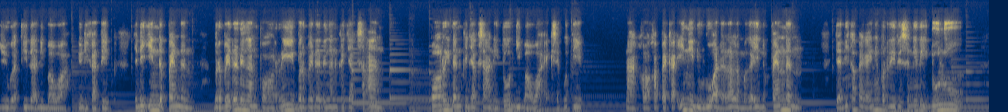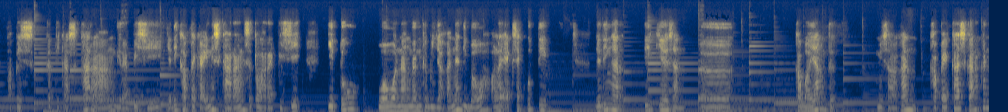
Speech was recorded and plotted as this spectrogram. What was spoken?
juga tidak di bawah yudikatif. Jadi independen. Berbeda dengan Polri, berbeda dengan kejaksaan. Polri dan kejaksaan itu di bawah eksekutif. Nah, kalau KPK ini dulu adalah lembaga independen. Jadi KPK ini berdiri sendiri dulu. Tapi ketika sekarang direvisi, jadi KPK ini sekarang setelah revisi itu wewenang dan kebijakannya di bawah oleh eksekutif. Jadi ngerti kiasan eh, kabayang tuh misalkan KPK sekarang kan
